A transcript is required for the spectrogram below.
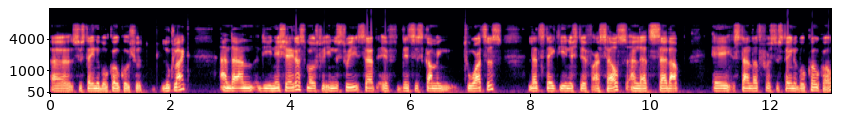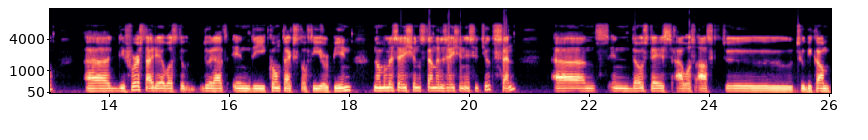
uh, sustainable cocoa should look like. And then the initiators, mostly industry, said if this is coming towards us, let's take the initiative ourselves and let's set up a standard for sustainable cocoa. Uh, the first idea was to do that in the context of the European Normalization Standardization Institute, CEN. And in those days, I was asked to to become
